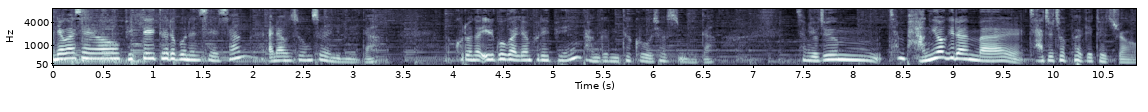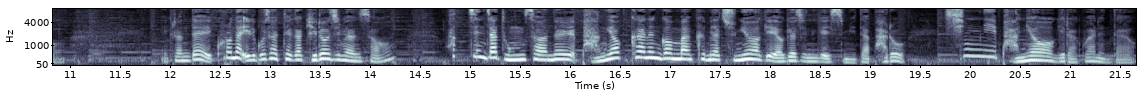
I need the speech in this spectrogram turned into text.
안녕하세요. 빅데이터를 보는 세상 아나운서 홍소연입니다. 코로나19 관련 브리핑 방금 듣고 오셨습니다. 참 요즘 참 방역이란 말 자주 접하게 되죠. 그런데 코로나19 사태가 길어지면서 확진자 동선을 방역하는 것만큼이나 중요하게 여겨지는 게 있습니다. 바로 심리 방역이라고 하는데요.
